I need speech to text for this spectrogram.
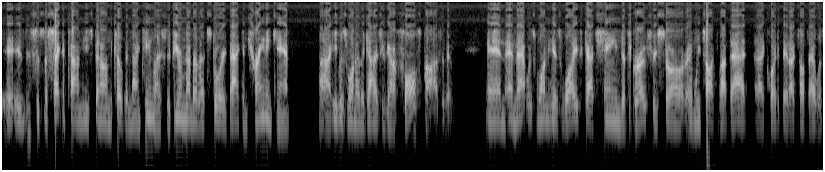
it, this is the second time he's been on the COVID nineteen list. If you remember that story back in training camp, uh, he was one of the guys who got a false positive, and and that was when his wife got shamed at the grocery store, and we talked about that uh, quite a bit. I thought that was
